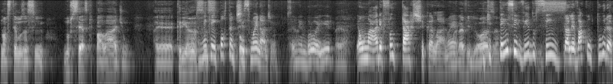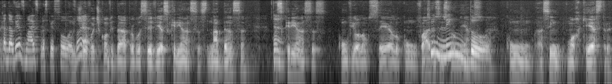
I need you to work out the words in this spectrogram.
nós temos assim, no Sesc Palladium, é, crianças. Também que é importantíssimo, hein, Nadinho? Você é. lembrou aí? É. é uma área fantástica lá, não é? Maravilhosa. E que tem servido, sim, para levar cultura cada vez mais para as pessoas, um não dia é? eu vou te convidar para você ver as crianças na dança, as é. crianças com violoncelo, com vários que instrumentos, com assim uma orquestra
